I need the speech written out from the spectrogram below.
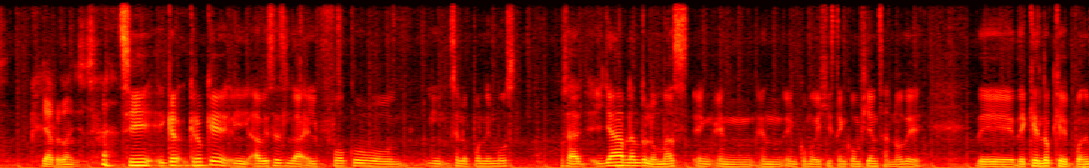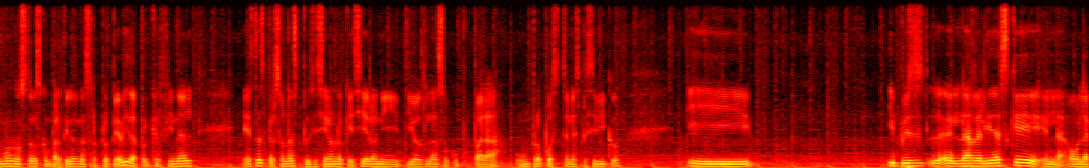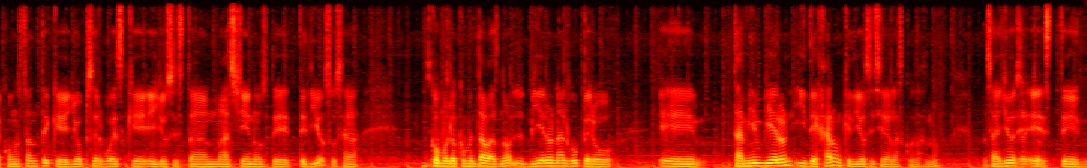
Ya, perdón, Jesús. sí, creo, creo que a veces la, el foco se lo ponemos, o sea, ya hablándolo más en, en, en, como dijiste, en confianza, ¿no? De, de, de qué es lo que podemos nosotros compartir en nuestra propia vida, porque al final estas personas pues hicieron lo que hicieron y Dios las ocupó para un propósito en específico. Y, y pues la, realidad es que, o la constante que yo observo es que ellos están más llenos de, Dios, o sea, como lo comentabas, ¿no? Vieron algo, pero eh, también vieron y dejaron que Dios hiciera las cosas, ¿no? O sea, yo, este,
